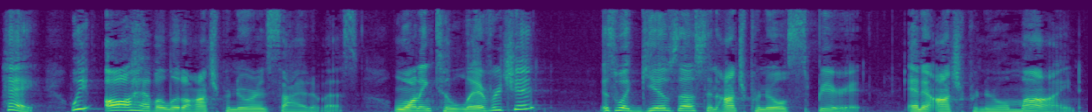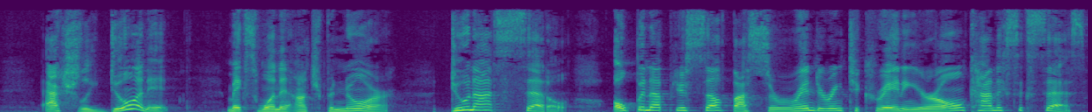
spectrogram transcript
Hey, we all have a little entrepreneur inside of us. Wanting to leverage it is what gives us an entrepreneurial spirit and an entrepreneurial mind. Actually doing it makes one an entrepreneur. Do not settle. Open up yourself by surrendering to creating your own kind of success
